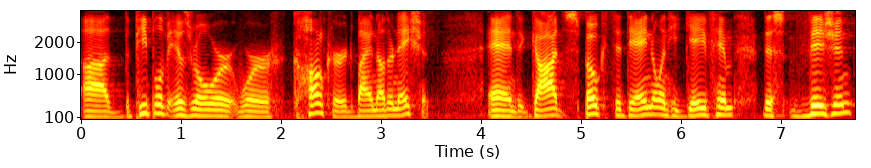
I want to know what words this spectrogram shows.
uh, the people of Israel were, were conquered by another nation. And God spoke to Daniel and he gave him this vision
